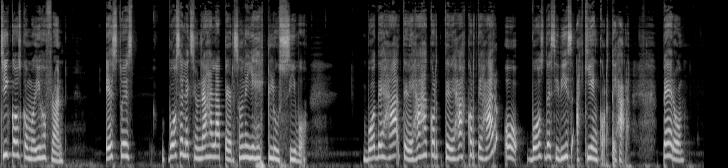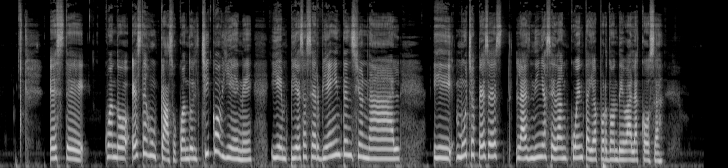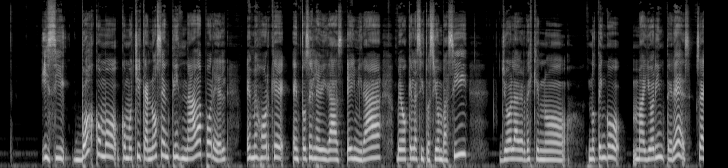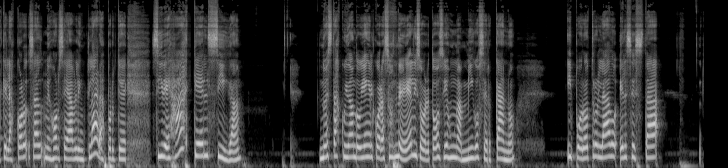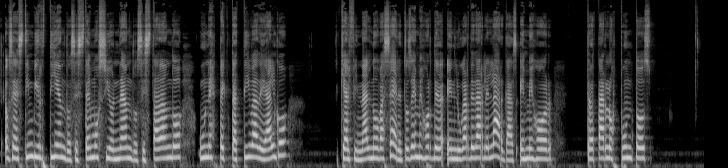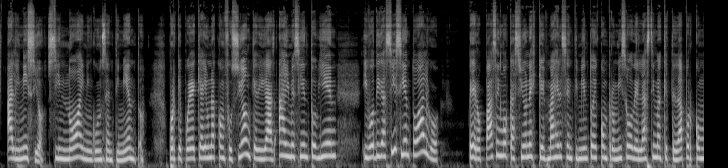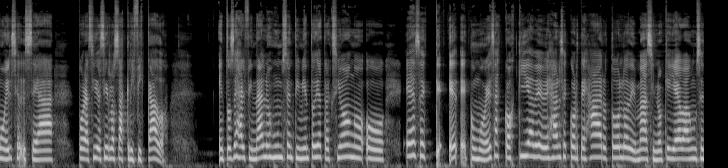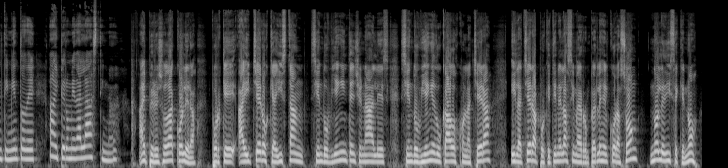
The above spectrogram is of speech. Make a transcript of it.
chicos, como dijo Fran, esto es, vos seleccionás a la persona y es exclusivo. Vos deja, te, dejas te dejas cortejar o vos decidís a quién cortejar. Pero este, cuando este es un caso, cuando el chico viene y empieza a ser bien intencional y muchas veces las niñas se dan cuenta ya por dónde va la cosa. Y si vos como, como chica no sentís nada por él, es mejor que entonces le digas, hey, mira, veo que la situación va así, yo la verdad es que no, no tengo mayor interés. O sea, que las cosas mejor se hablen claras, porque si dejas que él siga, no estás cuidando bien el corazón de él y sobre todo si es un amigo cercano. Y por otro lado, él se está, o sea, está invirtiendo, se está emocionando, se está dando una expectativa de algo que al final no va a ser. Entonces es mejor, en lugar de darle largas, es mejor tratar los puntos al inicio si no hay ningún sentimiento. Porque puede que haya una confusión que digas, ay, me siento bien, y vos digas, sí, siento algo. Pero pasa en ocasiones que es más el sentimiento de compromiso o de lástima que te da por cómo él se, ha, por así decirlo, sacrificado. Entonces al final no es un sentimiento de atracción o, ese, e, e, como esa cosquilla de dejarse cortejar o todo lo demás, sino que lleva un sentimiento de Ay, pero me da lástima. Ay, pero eso da cólera. Porque hay cheros que ahí están siendo bien intencionales, siendo bien educados con la chera. Y la chera, porque tiene lástima de romperles el corazón, no le dice que no.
